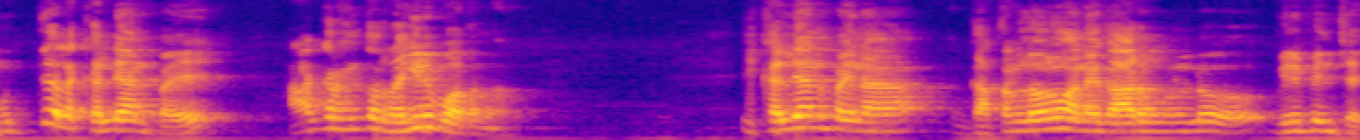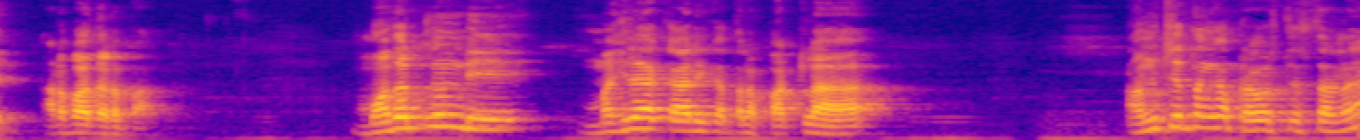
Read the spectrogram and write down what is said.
ముత్యాల కళ్యాణ్పై ఆగ్రహంతో రగిలిపోతున్నారు. ఈ కళ్యాణ్ పైన గతంలోనూ అనేక ఆరోపణలు వినిపించాయి అడపాదడప మొదటి నుండి మహిళా కార్యకర్తల పట్ల అనుచితంగా ప్రవర్తిస్తారనే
